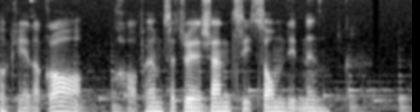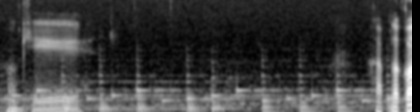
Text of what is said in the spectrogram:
โอเค แล้วก็ขอเพิ่ม saturation สีส้มนิดนึง โอเค ครับแล้วก็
